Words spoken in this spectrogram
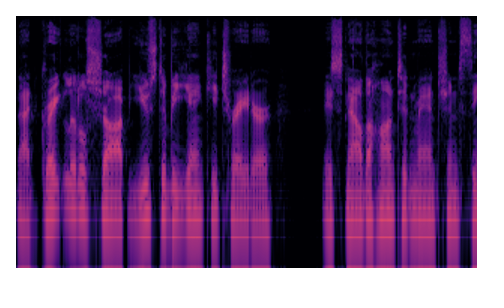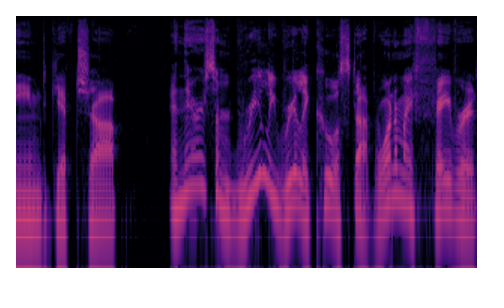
that great little shop used to be Yankee Trader. It's now the Haunted Mansion themed gift shop. And there is some really, really cool stuff. One of my favorite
